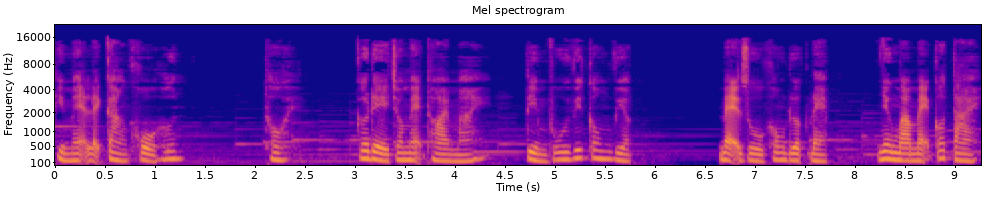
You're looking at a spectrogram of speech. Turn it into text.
thì mẹ lại càng khổ hơn. Thôi, cứ để cho mẹ thoải mái, tìm vui với công việc. Mẹ dù không được đẹp nhưng mà mẹ có tài,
